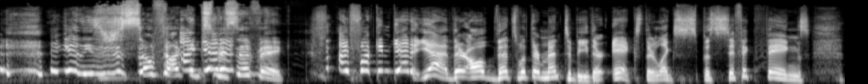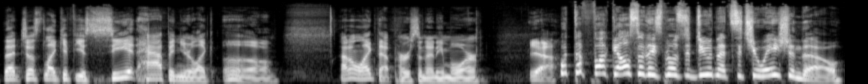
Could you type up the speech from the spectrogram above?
Again, these are just so fucking get it. Specific. I fucking get it. Yeah, they're all that's what they're meant to be. They're icks. They're like specific things that just like if you see it happen, you're like, oh, I don't like that person anymore. yeah. What the fuck else are they supposed to do in that situation though?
